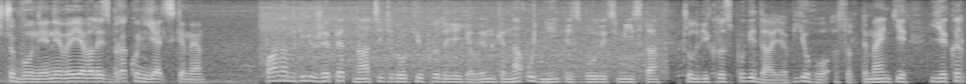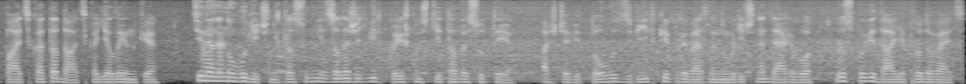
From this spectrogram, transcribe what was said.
щоб вони не виявились браконьєрськими. Пан Андрій вже 15 років продає ялинки на одній із вулиць міста. Чоловік розповідає, в його асортименті є карпатська та датська ялинки. Ціни на новорічні красуні залежать від пишності та висоти, а ще від того, звідки привезли новорічне дерево, розповідає продавець.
